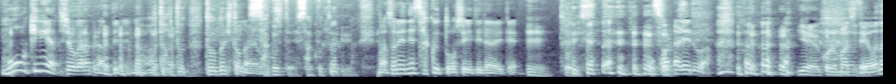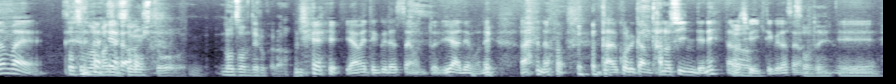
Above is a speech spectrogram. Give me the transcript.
もう気になってしょうがなくなってんねんなどどどんな人なんやろ。サクッとサクッと言う。まあそれねサクッと教えていただいて。うんそうです。怒られるわ。いやいやこれマジえでお名前。卒のマジでそういう人望んでるから。いややめてください本当に。いやでもねあのたこれからも楽しんでね楽しく生きてください、うん。本当に、そうね。えー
